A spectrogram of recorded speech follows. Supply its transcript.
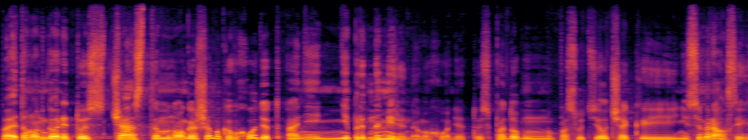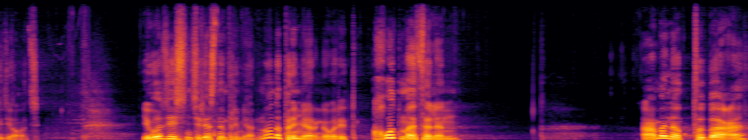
Поэтому он говорит, то есть часто много ошибок выходит, они непреднамеренно выходят. То есть подобно, ну, по сути дела, человек и не собирался их делать. И вот здесь интересный пример. Ну, например, говорит, ход مثلا عمل الطباعة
